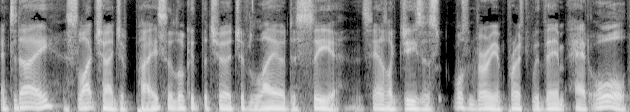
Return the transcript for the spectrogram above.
And today, a slight change of pace, a look at the church of Laodicea. It sounds like Jesus wasn't very impressed with them at all.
